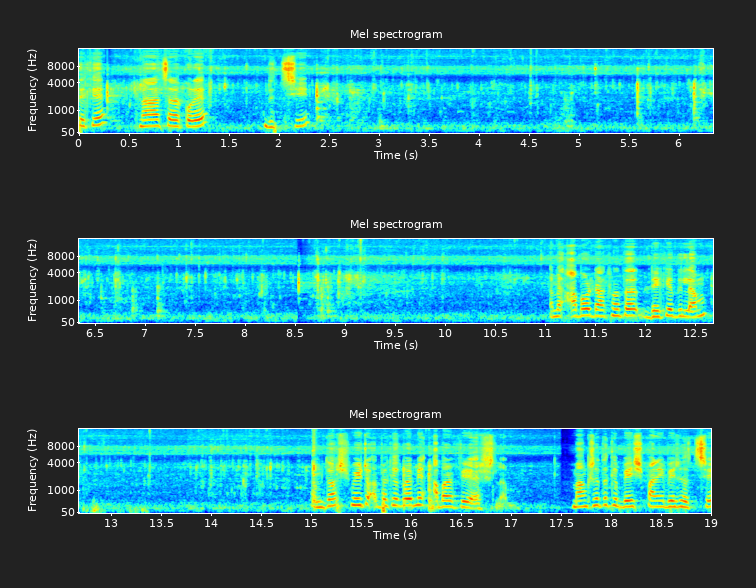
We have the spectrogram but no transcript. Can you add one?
থেকে নাড়াচাড়া করে দিচ্ছি। আমি আবার ডাকনাটা ঢেকে দিলাম। দশ মিনিট অপেক্ষা করে আমি আবার ফিরে আসলাম। মাংস থেকে বেশ পানি বের হচ্ছে।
